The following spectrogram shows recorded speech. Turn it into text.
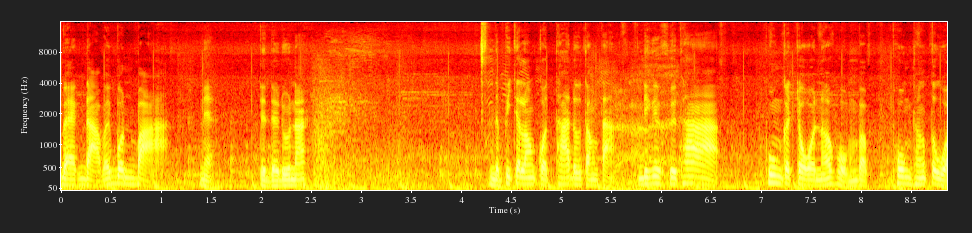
แบกดาบไว้บนบ่าเนี่ยเดี๋ยวเดี๋ยวดูนะ เดี๋ยวพี่จะลองกดท่าดูต่างๆ นี่ก็คือท่าพุ่งกระโจนนะครับผมแบบพุ่งทั้งตัว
